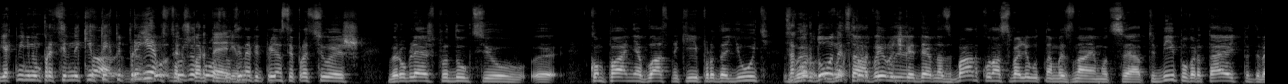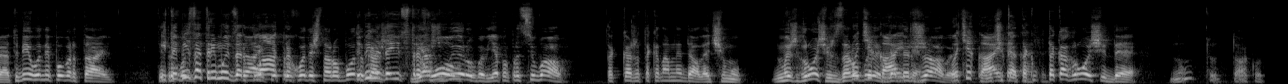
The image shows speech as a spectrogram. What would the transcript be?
як мінімум працівників Так, тих підприємств, ду- дуже просто. Ти на підприємстві працюєш, виробляєш продукцію. е, Компанія, власники її продають. За кордон ви- та, виручка йде в Нацбанк, у нас валютна, ми знаємо це. А тобі повертають ПДВ. А тобі його не повертають. Ти І тобі приход- затримують Так, зарплату. ти приходиш на роботу, Тобі не кажеш, дають я ж виробив, я попрацював. Так каже, так нам не дали. А чому? Ми ж гроші ж заробили Почекайте, для держави. почекайте, Почекай, так, каже. так а гроші де? Ну, то так от.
